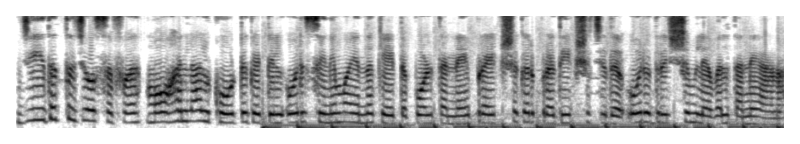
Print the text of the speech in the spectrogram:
ജീതത്ത് ജോസഫ് മോഹൻലാൽ കൂട്ടുകെട്ടിൽ ഒരു സിനിമ എന്ന് കേട്ടപ്പോൾ തന്നെ പ്രേക്ഷകർ പ്രതീക്ഷിച്ചത് ഒരു ദൃശ്യം ലെവൽ തന്നെയാണ്.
